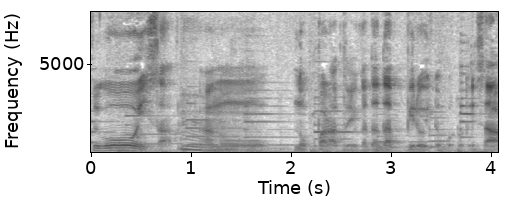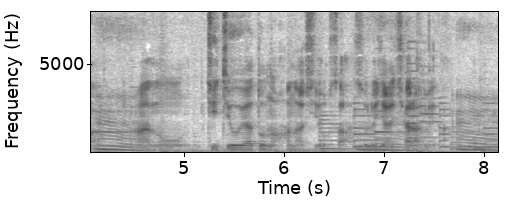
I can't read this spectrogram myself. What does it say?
すごいさ、うん。あののっぱらというかだだっ広いところでさ、うん。あの父親との話をさするじゃん、シャラメが。うん。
